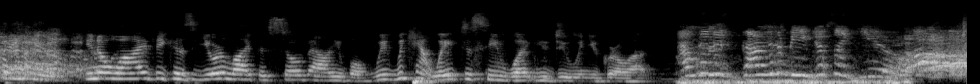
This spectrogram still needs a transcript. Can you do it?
Thank you. You know why? Because your life is so valuable. We, we can't wait to see what you do when you grow up. I'm gonna, I'm gonna be just like you.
